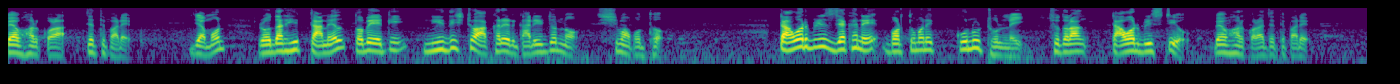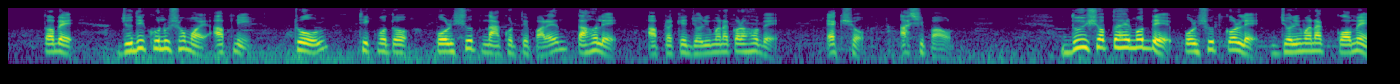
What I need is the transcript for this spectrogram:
ব্যবহার করা যেতে পারে, যেমন রোদারহিট টানেল, তবে এটি নির্দিষ্ট আকারের গাড়ির জন্য সীমাবদ্ধ। টাওয়ার ব্রিজ যেখানে বর্তমানে কোনো টোল নেই, সুতরাং টাওয়ার ব্রিজটিও ব্যবহার করা যেতে পারে। তবে যদি কোনো সময় আপনি টোল ঠিকমতো পরিশোধ না করতে পারেন, তাহলে আপনাকে জরিমানা করা হবে একশো আশি পাউন্ড। দুই সপ্তাহের মধ্যে পরিশোধ করলে জরিমানা কমে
